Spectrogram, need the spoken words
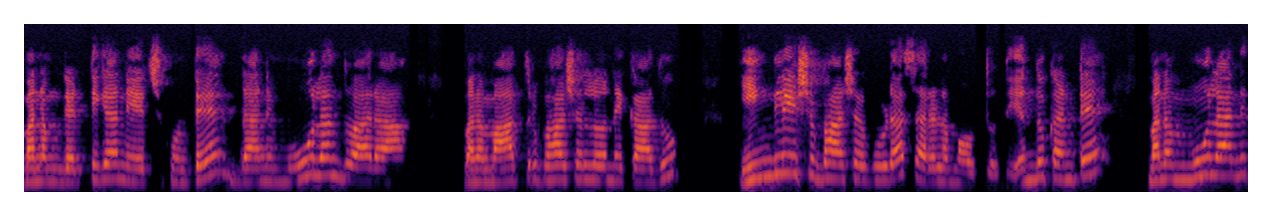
మనం గట్టిగా నేర్చుకుంటే దాని మూలం ద్వారా మన మాతృభాషల్లోనే కాదు ఇంగ్లీష్ భాష కూడా సరళమవుతుంది. ఎందుకంటే మనం మూలాన్ని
